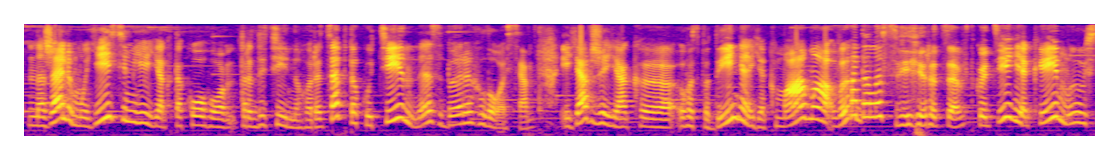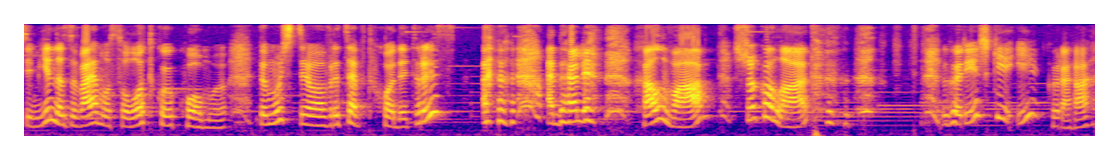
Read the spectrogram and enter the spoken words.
На жаль, у моїй сім'ї як такого традиційного рецепта куті не збереглося. І я вже як е, господиня, як мама вигадала свій рецепт куті, який ми у сім'ї називаємо солодкою комою, тому що в рецепт входить рис, а далі халва, шоколад, горішки і курага.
